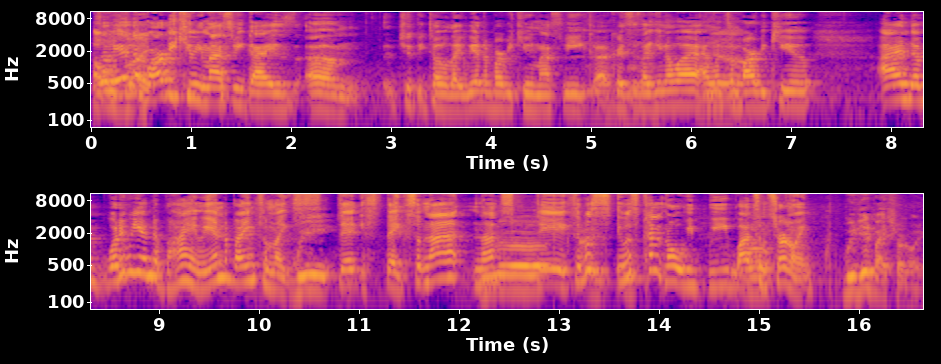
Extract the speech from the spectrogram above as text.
I So we ended like, up barbecuing last week, guys. Um, truth be told, like we had up barbecuing last week. Uh, Chris is like, you know what? I want Yeah. some barbecue. I end up. What did we end up buying? We ended up buying some like We- steak, steaks. So not not No, steaks. It was I- it was kind of no. We we bought some sirloin. we did buy sirloin,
